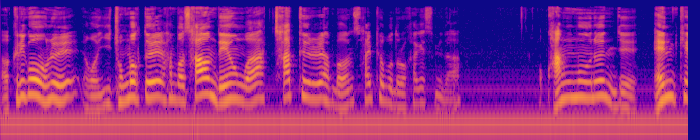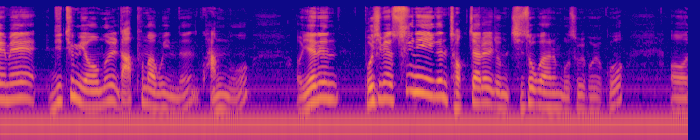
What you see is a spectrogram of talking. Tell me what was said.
어, 그리고 오늘 어, 이 종목들 한번 사업 내용과 차트를 한번 살펴보도록 하겠습니다. 광무는 이제 엔캠의 리튬이온을 납품하고 있는 광무. 어, 얘는 보시면 순이익은 적자를 좀 지속하는 모습을 보였고 어,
